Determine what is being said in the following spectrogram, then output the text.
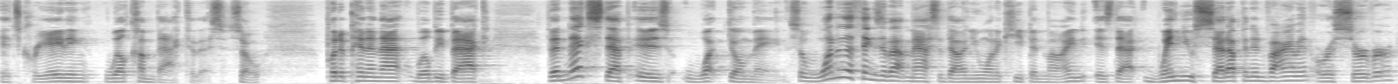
It's creating. We'll come back to this. So put a pin in that. We'll be back. The next step is what domain. So one of the things about Mastodon you want to keep in mind is that when you set up an environment or a server,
